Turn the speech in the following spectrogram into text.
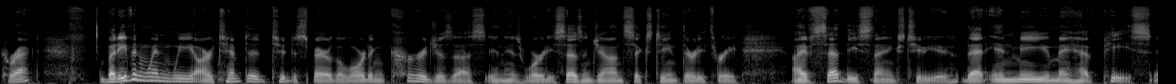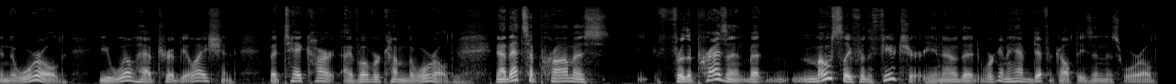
correct? But even when we are tempted to despair, the Lord encourages us in His Word. He says in John 16 33, I have said these things to you, that in me you may have peace. In the world you will have tribulation, but take heart, I've overcome the world. Mm-hmm. Now, that's a promise for the present, but mostly for the future, you know, that we're going to have difficulties in this world,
